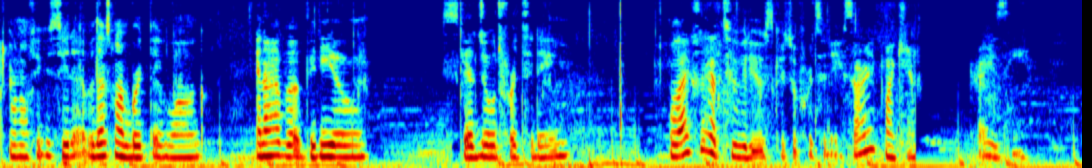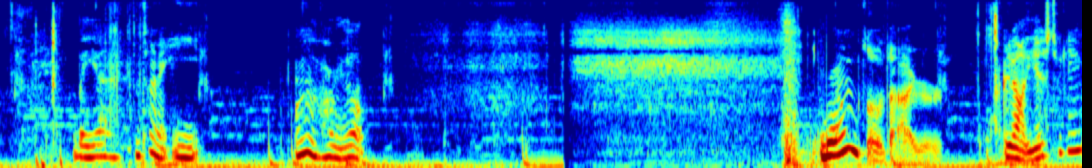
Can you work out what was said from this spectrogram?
I don't know if you can see that, but that's my birthday vlog. And I have a video scheduled for today. Well, I actually have two videos scheduled for today. Sorry if my camera crazy. But yeah, I'm trying to eat. I'm gonna hurry up. Bro, I'm so tired. Y'all, yesterday,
